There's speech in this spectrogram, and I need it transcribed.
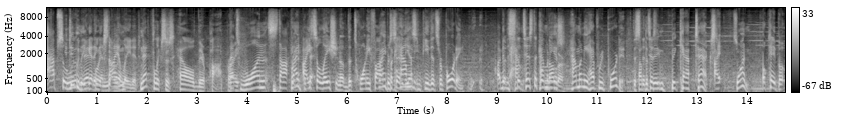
absolutely getting Netflix, though. annihilated. Netflix has held their pop, right? That's one stock Right, in but that- isolation of the 25% Right, of the many- S&P that's reporting. I mean, the how- statistical how number. How many have reported The of the big, big cap techs? I- One. Okay, but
